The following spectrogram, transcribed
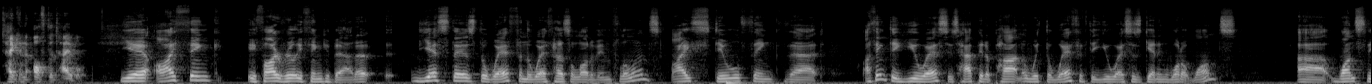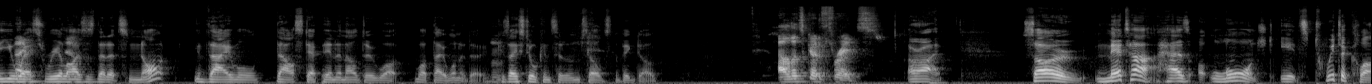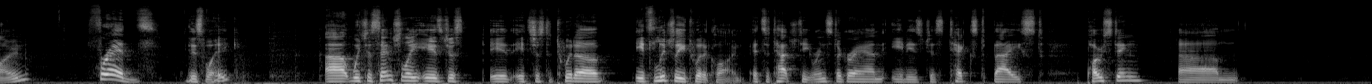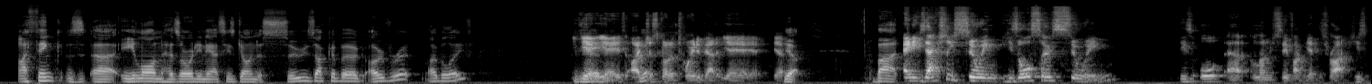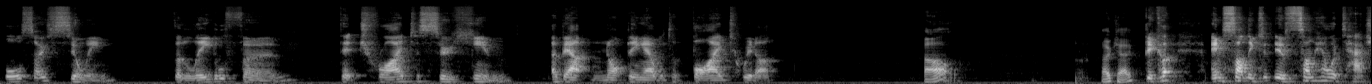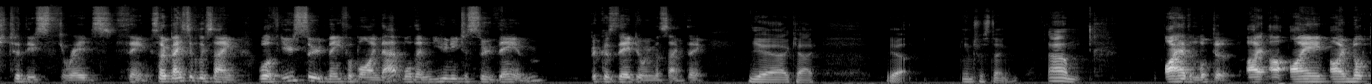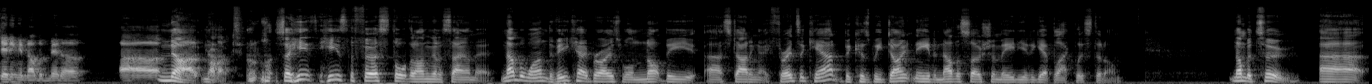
taken off the table. Yeah, I think if I really think about it, yes, there's the WEF, and the WEF has a lot of influence. I still think that I think the US is happy to partner with the WEF if the US is getting what it wants. Uh, once the US realizes that it's not, they will they'll step in and they'll do what what they want to do because they still consider themselves the big dog. Uh, let's go to threads. All right. So, Meta has launched its Twitter clone, Threads, this week, uh, which essentially is just it, it's just a Twitter. It's literally a Twitter clone. It's attached to your Instagram. It is just text based posting. Um, I think uh, Elon has already announced he's going to sue Zuckerberg over it. I believe. Yeah, yeah. It's, I Yep. just got a tweet about it. Yeah, yeah, yeah. yeah. Yeah. But And he's actually suing. He's also suing. He's all. Uh, let me see if I can get this right. He's also suing the legal firm that tried to sue him about not being able to buy Twitter oh, okay. because and something to, was somehow attached to this threads thing. So basically saying, well, if you sued me for buying that, well, then you need to sue them because they're doing the same thing. Yeah. Okay. Yeah. Interesting. Um. I haven't looked at it. I I, I I'm not getting another meta. Uh, No, uh, no. So here's here's the first thought that I'm going to say on that. Number one, the VK Bros will not be uh, starting a Threads account because we don't need another social media to get blacklisted on. Number two, uh,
